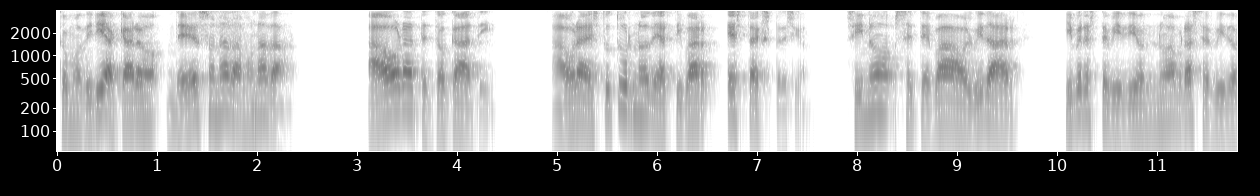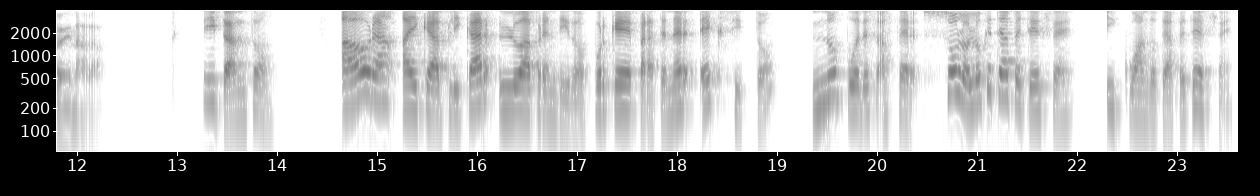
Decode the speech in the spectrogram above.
Como diría Caro, de eso nada, monada. Ahora te toca a ti. Ahora es tu turno de activar esta expresión. Si no, se te va a olvidar y ver este vídeo no habrá servido de nada. Y tanto. Ahora hay que aplicar lo aprendido, porque para tener éxito no puedes hacer solo lo que te apetece y cuando te apetece.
